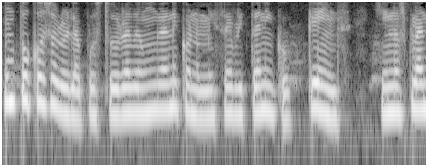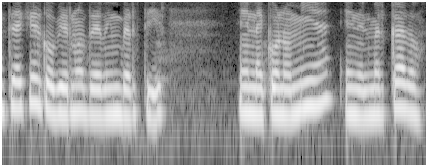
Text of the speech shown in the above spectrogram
un poco sobre la postura de un gran economista británico, Keynes, quien nos plantea que el gobierno debe invertir en la economía, en el mercado,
